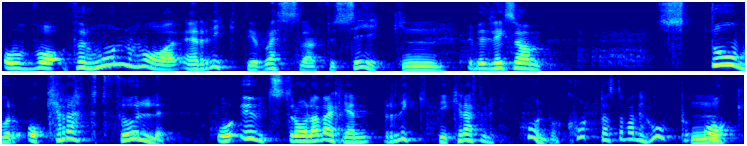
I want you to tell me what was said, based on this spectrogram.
och vad, för hon har en riktig wrestlarfysik. Mm. Det vill liksom stor och kraftfull och utstrålar verkligen riktig kraft. Hon var kortast av allihop. Och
